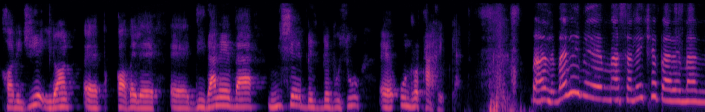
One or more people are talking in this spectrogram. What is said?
خارجی ایران قابل دیدنه و میشه به وضوع اون رو تحقیق کرد. بله ولی به مسئله که برای من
